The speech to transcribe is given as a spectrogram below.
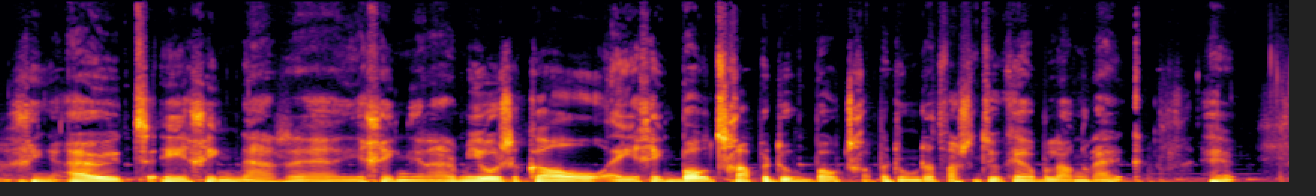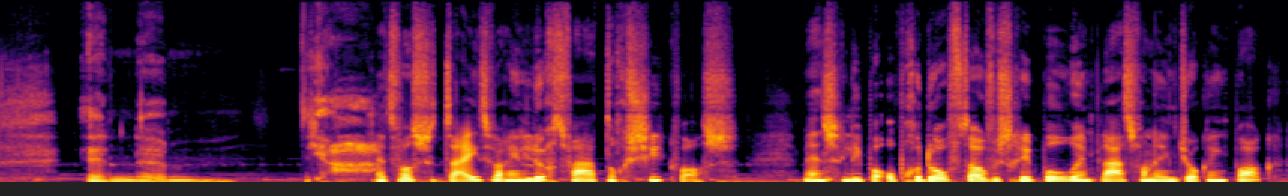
Je ging uit en je ging, naar, eh, je ging naar een musical en je ging boodschappen doen. Boodschappen doen, dat was natuurlijk heel belangrijk. Hè? En ehm, ja, Het was de tijd waarin luchtvaart nog chic was. Mensen liepen opgedoft over Schiphol in plaats van in joggingpak.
